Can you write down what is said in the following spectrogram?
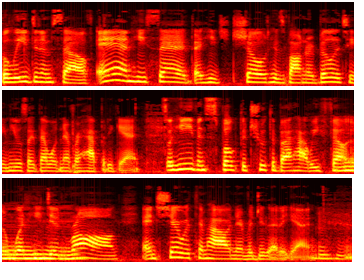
believed in himself, and he said that he showed his vulnerability, and he was like, "That will never happen again." So he even spoke the truth about how he felt and what he did mm-hmm. wrong, and share with him how I'd never do that again. Mm-hmm.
